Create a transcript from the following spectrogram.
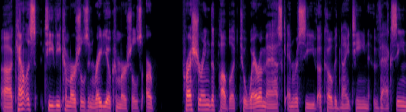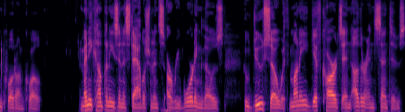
Uh, countless TV commercials and radio commercials are pressuring the public to wear a mask and receive a COVID 19 vaccine, quote unquote. Many companies and establishments are rewarding those who do so with money, gift cards, and other incentives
